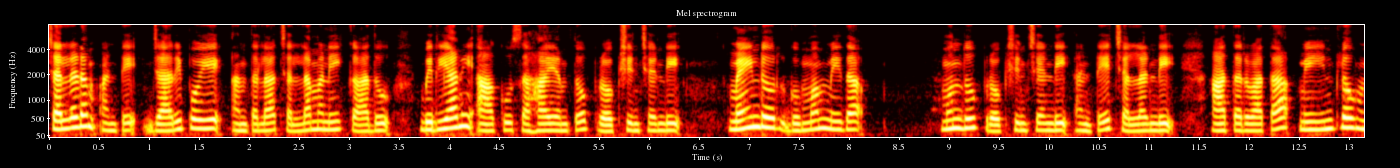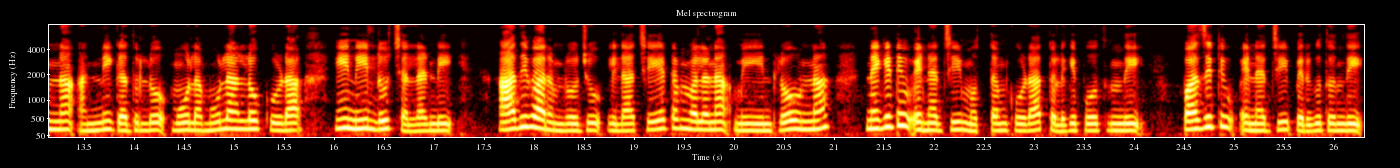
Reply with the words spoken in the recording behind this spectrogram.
చల్లడం అంటే జారిపోయే అంతలా చల్లమని కాదు. బిర్యానీ ఆకు సహాయంతో ప్రోక్షించండి. మెయిన్ డోర్ గుమ్మం మీద ముందు ప్రోక్షించండి అంటే చల్లండి. ఆ తర్వాత మీ ఇంట్లో ఉన్న అన్ని గదుల్లో మూల మూలాల్లో కూడా ఈ నీళ్ళు చల్లండి. ఆదివారం రోజు ఇలా చేయటం వలన మీ ఇంట్లో ఉన్న నెగిటివ్ ఎనర్జీ మొత్తం కూడా తొలగిపోతుంది. పాజిటివ్ ఎనర్జీ పెరుగుతుంది.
